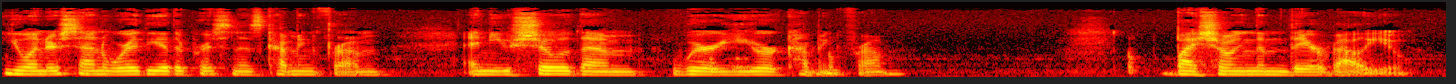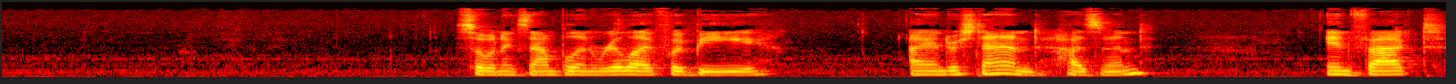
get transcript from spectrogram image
You understand where the other person is coming from and you show them where you're coming from by showing them their value. So an example in real life would be i understand husband in fact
